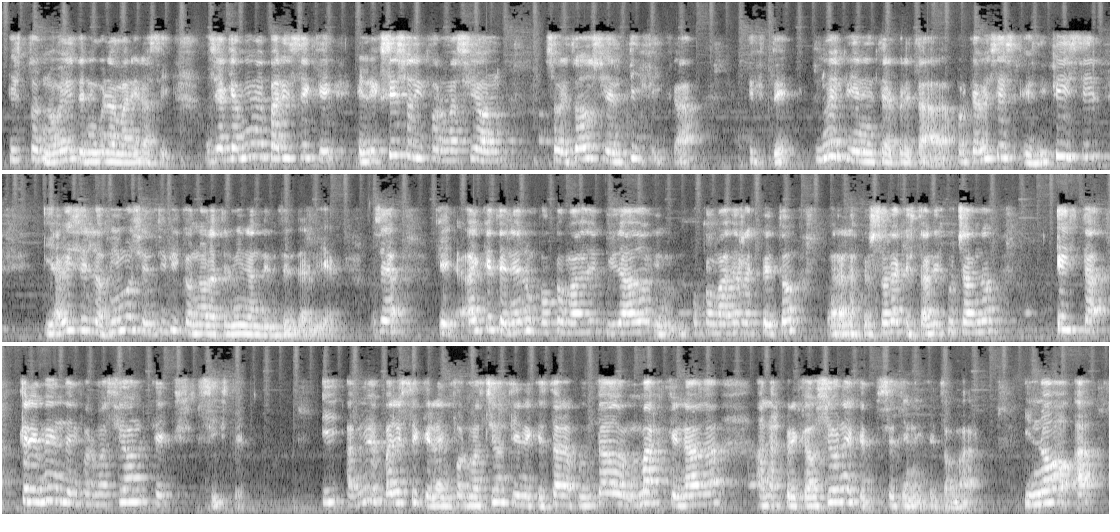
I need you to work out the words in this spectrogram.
Esto no es de ninguna manera así. O sea que a mí me parece que el exceso de información, sobre todo científica, este, no es bien interpretada, porque a veces es difícil y a veces los mismos científicos no la terminan de entender bien. O sea, que hay que tener un poco más de cuidado y un poco más de respeto para las personas que están escuchando esta tremenda información que existe. Y a mí me parece que la información tiene que estar apuntado más que nada a las precauciones que se tienen que tomar y no a,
